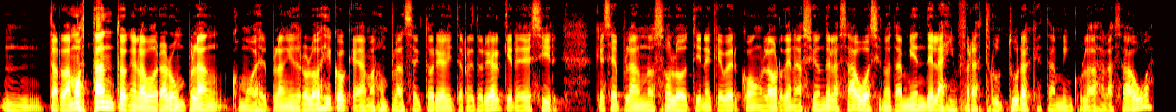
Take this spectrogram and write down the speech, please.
mm, tardamos tanto en elaborar un plan como es el plan hidrológico, que además es un plan sectorial y territorial, quiere decir que ese plan no solo tiene que ver con la ordenación de las aguas, sino también de las infraestructuras que están vinculadas a las aguas.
